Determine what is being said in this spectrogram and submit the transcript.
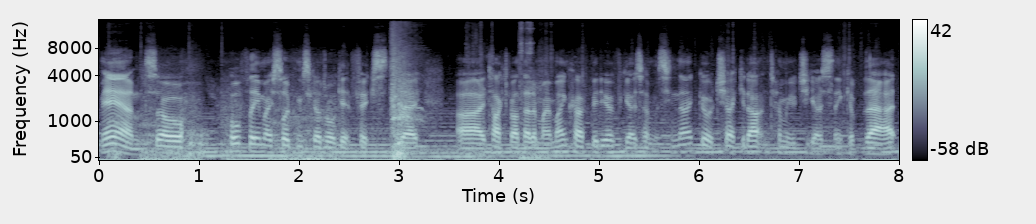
man, so hopefully my sleeping schedule will get fixed today. Uh, I talked about that in my Minecraft video. If you guys haven't seen that, go check it out and tell me what you guys think of that.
